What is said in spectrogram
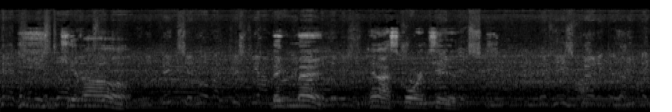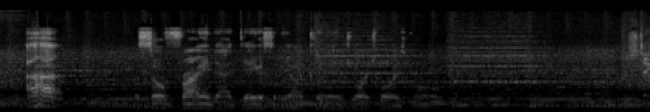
pitch, but Ronaldo! Get up! Big man. And I scored too. Ah, I was so frightened that Diego Simeone couldn't enjoy Torres' goal. Sting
